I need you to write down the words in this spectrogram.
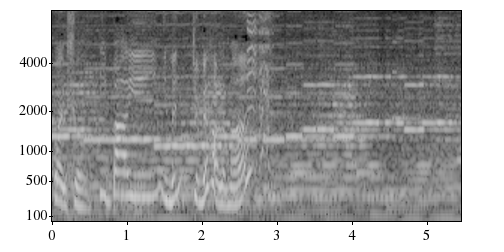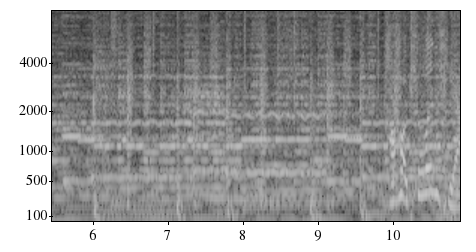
怪兽第八音，你们准备好了吗？好好听问题啊，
